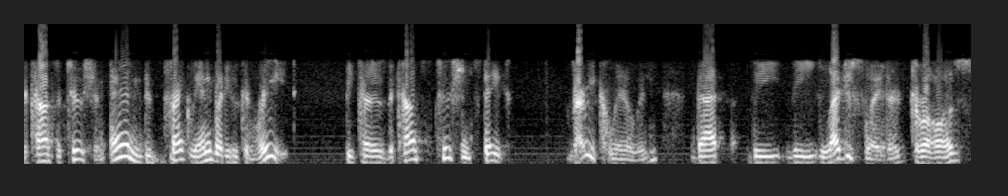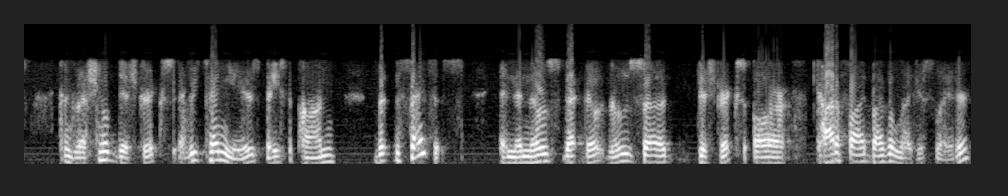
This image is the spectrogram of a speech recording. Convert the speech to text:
the Constitution, and frankly, anybody who can read, because the Constitution states very clearly that the the legislator draws congressional districts every 10 years based upon the, the census, and then those that those uh, districts are codified by the legislator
